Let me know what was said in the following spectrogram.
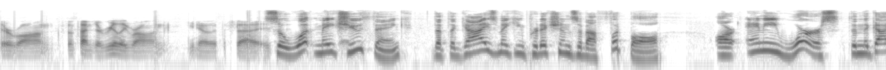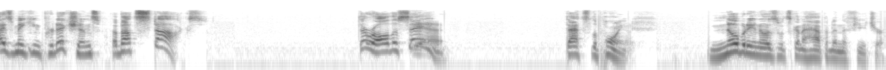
they're wrong, sometimes they're really wrong. You know, it's. Uh, it's so, what makes you think that the guys making predictions about football are any worse than the guys making predictions about stocks? They're all the same. Yeah. That's the point. Nobody knows what's going to happen in the future.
